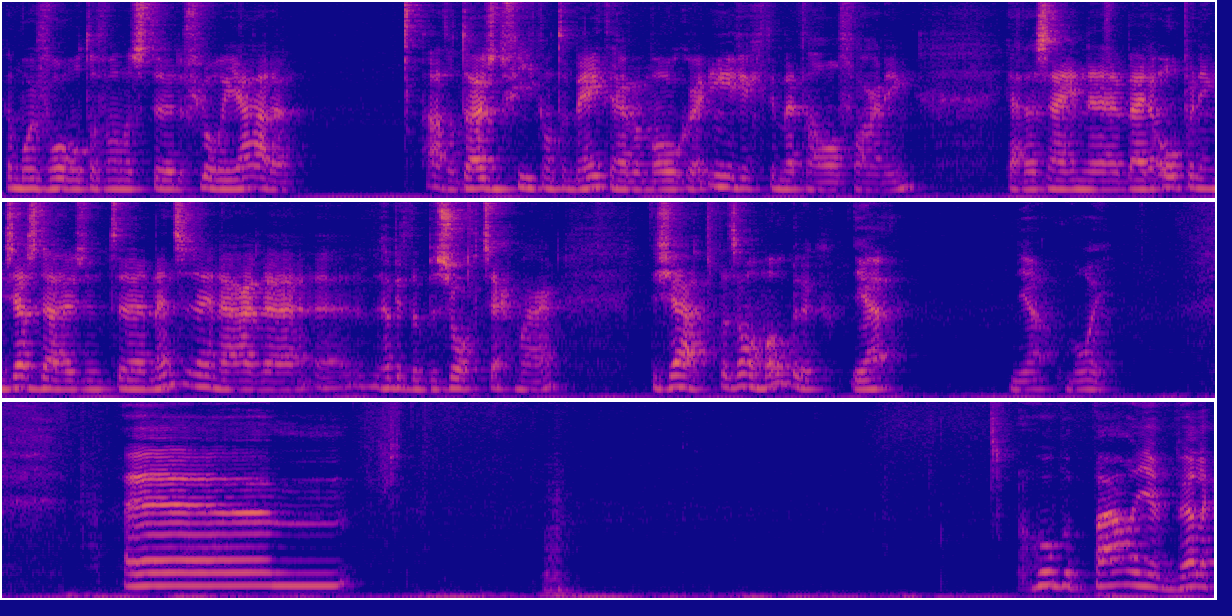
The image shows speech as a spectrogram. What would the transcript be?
een mooi voorbeeld daarvan is de, de Floriade, een aantal duizend vierkante meter hebben mogen inrichten met de halfharding. Ja, daar zijn eh, bij de opening 6000 eh, mensen zijn daar, hebben dat bezocht, zeg maar. Dus ja, dat is allemaal mogelijk. Ja. Ja, mooi. Ehm, hoe bepaal je welk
